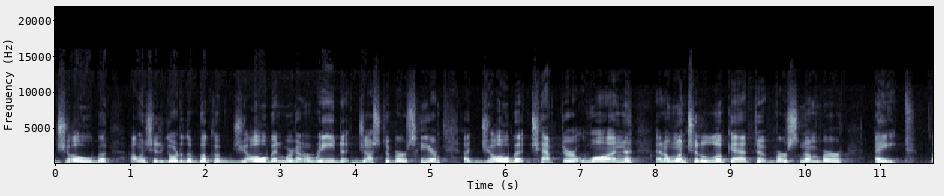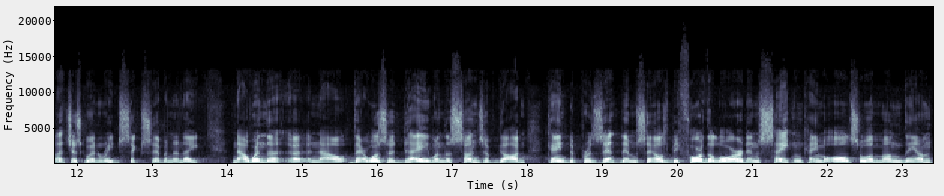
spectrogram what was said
Job. I want you to go to the book of Job, and we're going to read just a verse here uh, Job chapter 1, and I want you to look at uh, verse number 8. Let's just go ahead and read 6, 7, and 8. Now, when the uh, now there was a day when the sons of God came to present themselves before the Lord, and Satan came also among them.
